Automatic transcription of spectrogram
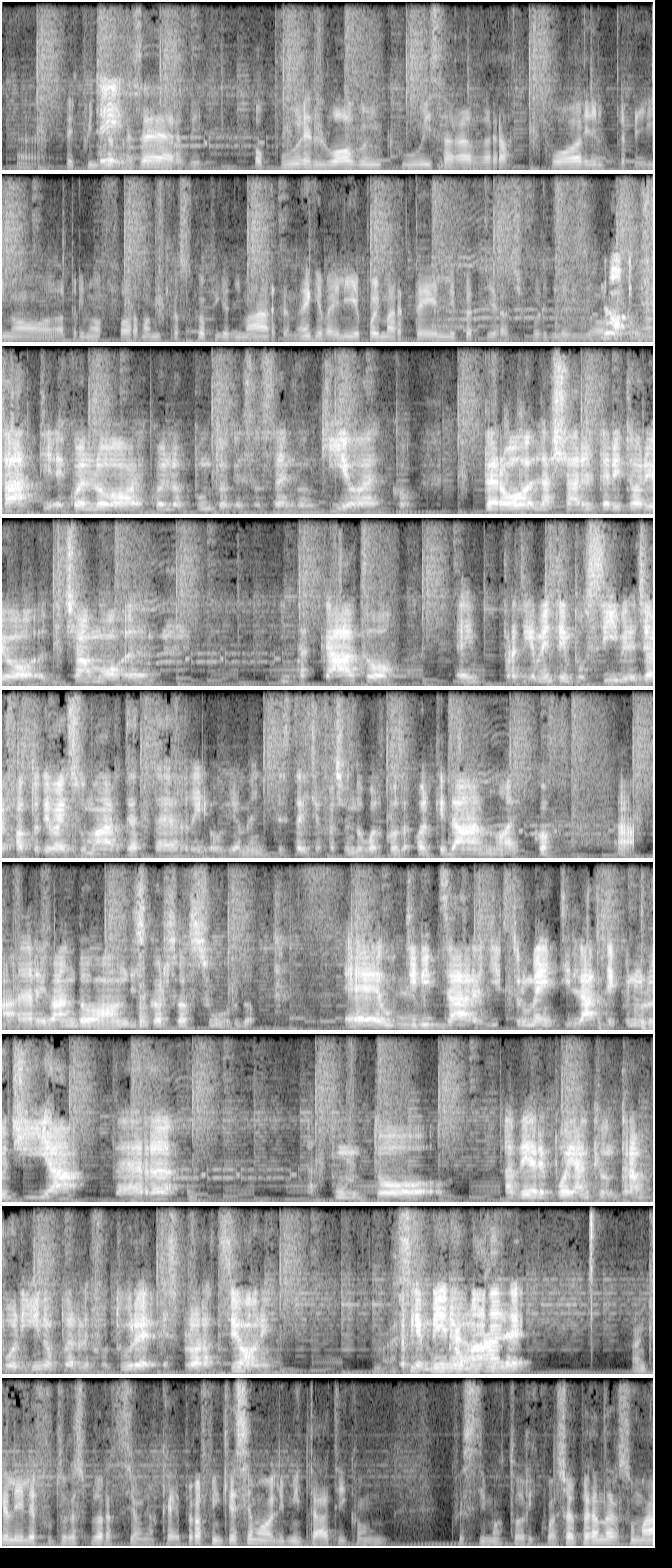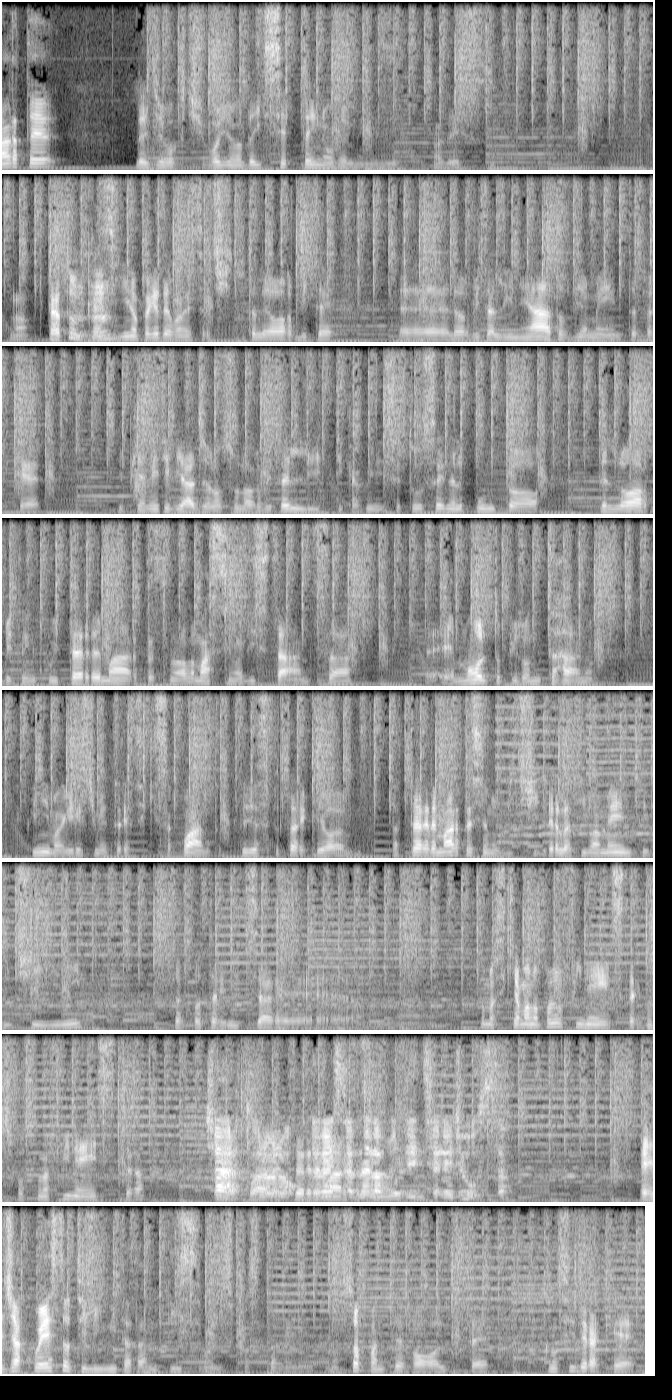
eh, e quindi sì. lo preservi. Oppure il luogo in cui sarà, verrà fuori primo, la prima forma microscopica di Marte. Non è che vai lì e poi martelli per tirarci fuori delle risorse. No, no? infatti, è quello, è quello, appunto che sostengo anch'io, ecco. Però lasciare il territorio, diciamo, eh, intaccato è praticamente impossibile. Già il fatto che vai su Marte e atterri, ovviamente stai già facendo qualcosa, qualche danno, ecco, arrivando a un discorso assurdo. È utilizzare gli strumenti, la tecnologia per appunto avere poi anche un trampolino per le future esplorazioni. Ma Perché sì, meno male... Anche, lì le future esplorazioni, ok, però finché siamo limitati con questi motori qua, cioè per andare su Marte leggevo che ci vogliono dai 7 ai 9 mesi adesso. No? Tra l'altro mm-hmm. un casino perché devono esserci tutte le orbite, eh, le orbite allineate ovviamente, perché i pianeti viaggiano su un'orbita ellittica, quindi se tu sei nel punto dell'orbita in cui Terra e Marte sono alla massima distanza, è molto più lontano. Quindi magari ci metteresti chissà quanto. Devi aspettare che la Terra e Marte siano vici- relativamente vicini per poter iniziare una, insomma si chiamano proprio finestre, come se fosse una finestra. Certo, no, no, deve essere nella posizione giusta. E già questo ti limita tantissimo gli spostamenti. Non so quante volte. Considera che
